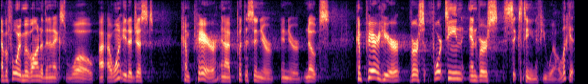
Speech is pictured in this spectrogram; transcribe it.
Now, before we move on to the next woe, I, I want you to just compare, and I've put this in your, in your notes. Compare here verse 14 and verse 16, if you will. Look at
